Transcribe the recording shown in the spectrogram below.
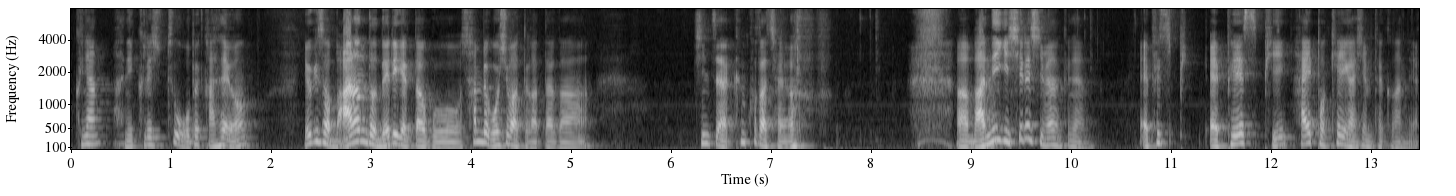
그냥 마닉 Classic2 500 가세요. 여기서 만 원 더 내리겠다고 350W 갔다가 진짜 큰 코 다쳐요. 아, 마닉이 싫으시면 그냥 FSP, FSP Hyper K 가시면 될 것 같네요.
